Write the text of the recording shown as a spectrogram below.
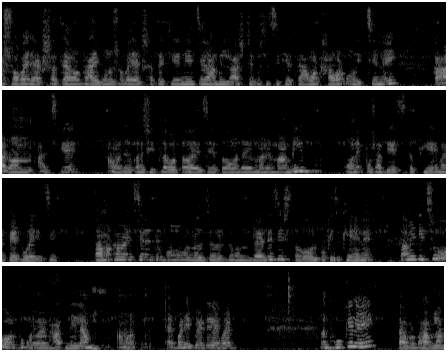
ওরা সবাই একসাথে আমার ভাই বোন সবাই একসাথে খেয়ে নিয়েছে আমি লাস্টে বসেছি খেতে। আমার খাওয়ার কোনো ইচ্ছে নেই কারণ আজকে আমাদের ওখানে শীতলা করতে হয়েছে তো আমাদের মানে মামি অনেক প্রসাদ দিয়েছে তো খেয়ে মানে পেট ভরে গেছে। তো আমার খাওয়ার ইচ্ছে নেই তো বোন বলল "চল, যখন রেঁধেছিস তো অল্প কিছু খেয়ে নে। তো আমি কিছু অল্প পরিমাণে ভাত নিলাম আমার একবারই পেটে এবার মানে ভুকে নেই। তারপর ভাবলাম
